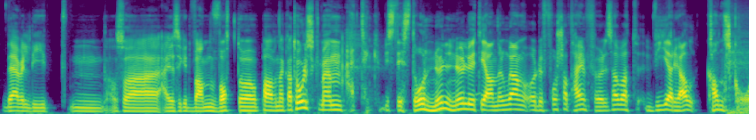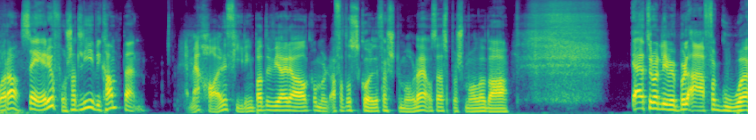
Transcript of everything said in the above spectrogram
Det er vel de mm, så er jo sikkert vann vått og paven er katolsk, men Jeg tenker, Hvis det står 0-0 ute i andre omgang, og du fortsatt har en følelse av at Villarreal kan skåre, så er det jo fortsatt liv i kampen. Ja, men jeg har en feeling på at Villarreal kommer til å skåre det første målet, og så er spørsmålet da Jeg tror at Liverpool er for gode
